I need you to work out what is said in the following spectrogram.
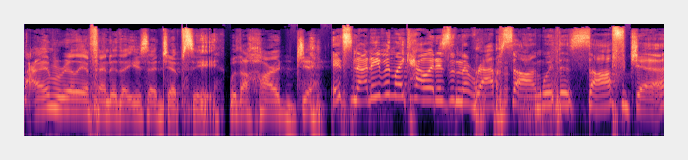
I'm really offended that you said gypsy with a hard j. it's not even like how it is in the rap song with a soft j.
